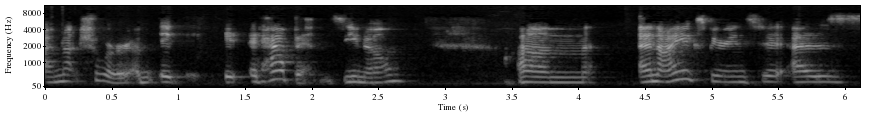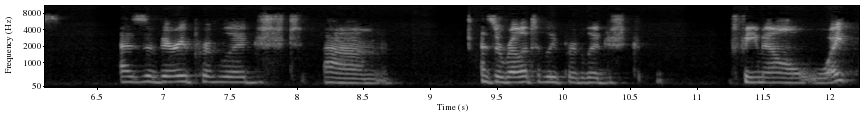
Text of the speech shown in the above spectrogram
i'm not sure. Um, it it, it happens you know? Um, and I experienced it as as a very privileged, um, as a relatively privileged female white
